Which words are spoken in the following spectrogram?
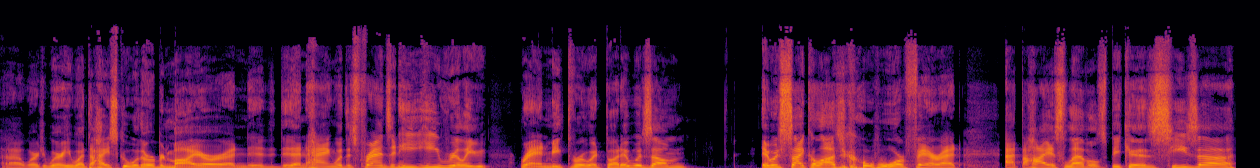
uh, where where he went to high school with Urban Meyer, and then hang with his friends. And he he really ran me through it. But it was um it was psychological warfare at at the highest levels because he's a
